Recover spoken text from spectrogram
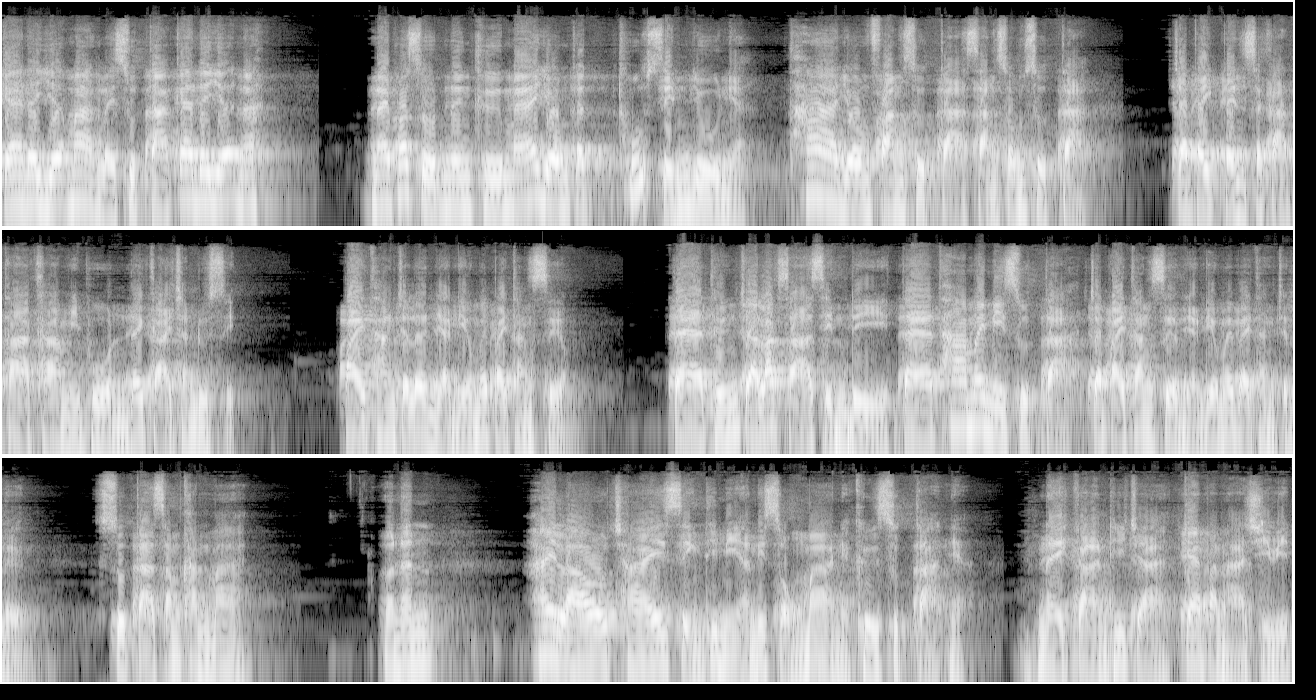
แก้ได้เยอะมากเลย สุตตาแก้ได้เยอะนะในพระสูตรหนึ่งคือแม้โยมจะทุศีลอยู่เนี่ย ถ้าโยมฟังสุตตะสั่งสมสุตตะ จะไปเป็นสกทาคามีภูลได้กายชั้นดุสิตไปทางเจริญอย่างเดียวไม่ไปทางเสื่อม แต่ถึงจะรักษาศีลดี แต่ถ้าไม่มีสุตตะจะไปทางเสื่อมอย่างเดียวไม่ไปทางเจริญ สุตตะสำคัญมาก เพราะนั้นให้เราใช้สิ่งที่มีอนิสงส์มากเนี่ยคือสุตตะเนี่ยในการที่จะแก้ปัญหาชีวิต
